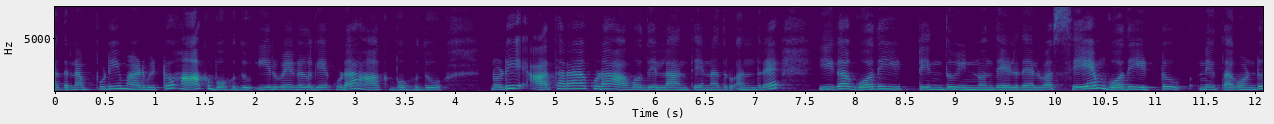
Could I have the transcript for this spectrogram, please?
ಅದನ್ನು ಪುಡಿ ಮಾಡಿಬಿಟ್ಟು ಹಾಕಬಹುದು, ಇರುವೆಗಳಿಗೆ ಕೂಡ ಹಾಕಬಹುದು. ನೋಡಿ ಆ ಥರ ಕೂಡ ಆಗೋದಿಲ್ಲ ಅಂತ ಏನಾದರೂ ಅಂದರೆ ಈಗ ಗೋಧಿ ಹಿಟ್ಟಿಂದು ಇನ್ನೊಂದು ಹೇಳಿದೆ ಅಲ್ವಾ? ಸೇಮ್ ಗೋಧಿ ಹಿಟ್ಟು ನೀವು ತಗೊಂಡು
